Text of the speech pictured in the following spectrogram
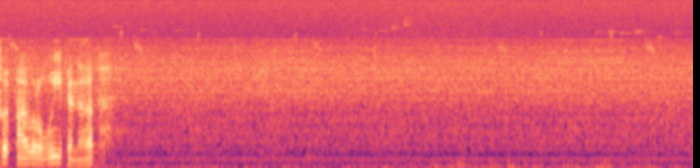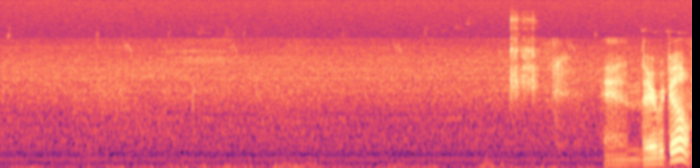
put my little weeping up. And there we go.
